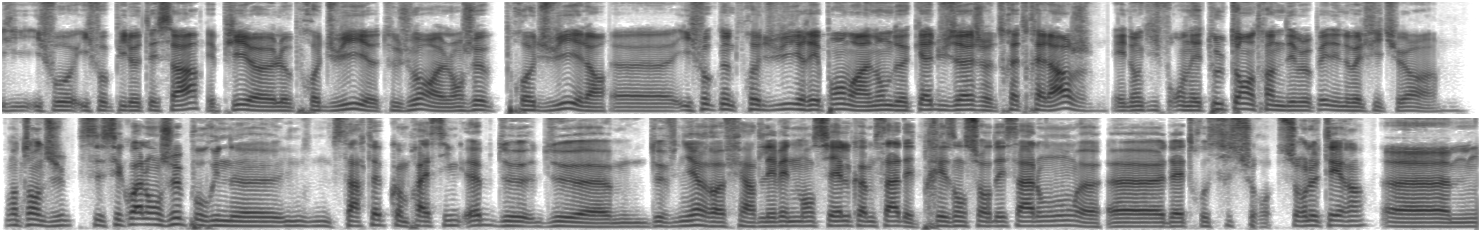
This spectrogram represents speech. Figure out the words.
il faut il faut piloter ça. Et puis euh, le produit, euh, toujours l'enjeu produit. Alors il faut que notre produit réponde à un nombre de cas d'usage très très large, et donc il faut, on est tout le temps en train de développer des nouvelles features. Entendu. C'est quoi l'enjeu pour une, une startup comme Pricing Up de de, euh, de venir faire de l'événementiel comme ça, d'être présent sur des salons, euh, euh d'être aussi sur sur le terrain? Euh,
